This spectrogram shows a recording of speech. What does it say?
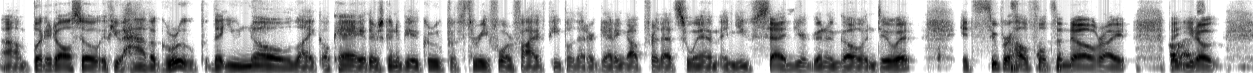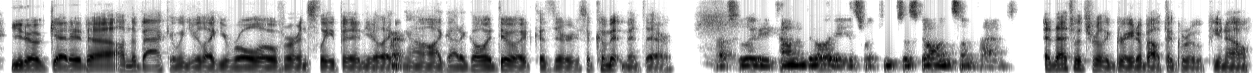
um, but it also, if you have a group that you know, like, okay, there's going to be a group of three, four, five people that are getting up for that swim, and you've said you're going to go and do it. It's super helpful to know, right? That oh, you don't you don't get it uh, on the back, and when you're like you roll over and sleep in, you're like, right. no, I got to go and do it because there's a commitment there. Absolutely, accountability is what keeps us going sometimes. And that's what's really great about the group, you know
